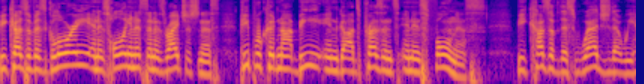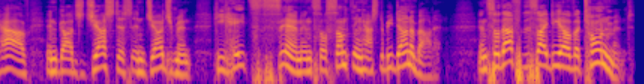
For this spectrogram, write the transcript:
because of his glory and his holiness and his righteousness. People could not be in God's presence in his fullness because of this wedge that we have in God's justice and judgment. He hates sin, and so something has to be done about it. And so that's this idea of atonement.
